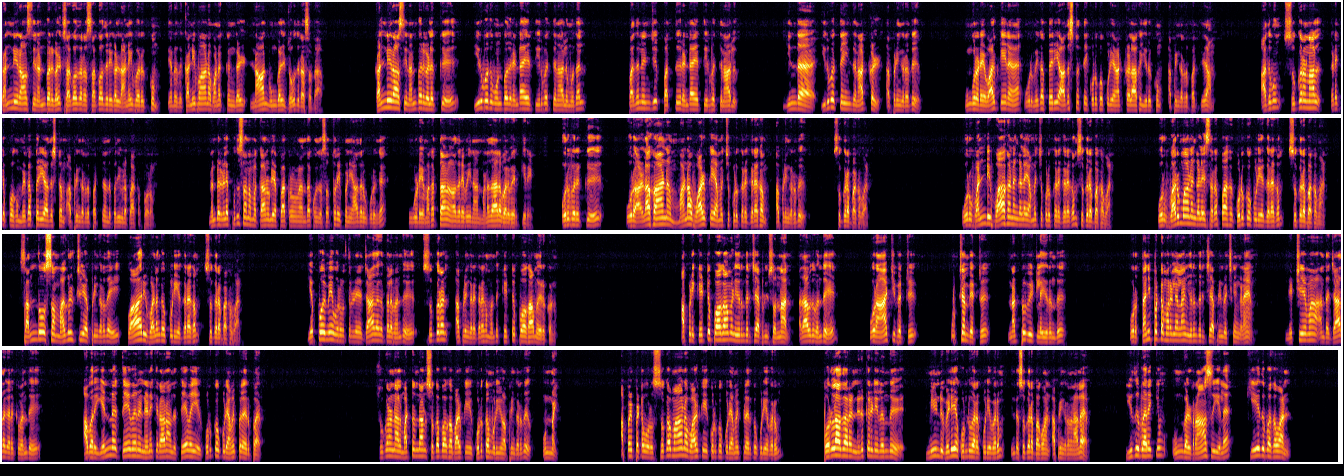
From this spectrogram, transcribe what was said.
கன்னிராசி நண்பர்கள் சகோதர சகோதரிகள் அனைவருக்கும் எனது கனிவான வணக்கங்கள். நான் உங்கள் ஜோதிடசதா கன்னிராசி நண்பர்களுக்கு இருபது ஒன்பது ரெண்டாயிரத்தி இருபத்தி நாலு முதல் பதினஞ்சு பத்து ரெண்டாயிரத்தி இருபத்தி நாலு. இந்த இருபத்தைந்து நாட்கள் அப்படிங்கிறது உங்களுடைய வாழ்க்கையில ஒரு மிகப்பெரிய அதிர்ஷ்டத்தை கொடுக்கக்கூடிய நாட்களாக இருக்கும் அப்படிங்கிறத பற்றி தான் அதுவும் சுக்கரனால் கிடைக்கப் போகும் மிகப்பெரிய அதிர்ஷ்டம் அப்படிங்கிறத பற்றி அந்த பதிவில் பார்க்க போகிறோம் நண்பர்களே புதுசாக நம்ம காணொலியை பார்க்குறவங்களா இருந்தால் கொஞ்சம் சப்ஸ்கிரைப் பண்ணி ஆதரவு கொடுங்க. உங்களுடைய மகத்தான ஆதரவை நான் மனதார வரவேற்கிறேன். ஒருவருக்கு ஒரு அழகான மன வாழ்க்கை அமைச்சு கொடுக்குற கிரகம் அப்படிங்கிறது சுக்கிர பகவான். ஒரு வண்டி வாகனங்களை அமைச்சு கொடுக்கிற கிரகம் சுக்கிர பகவான். ஒரு வருமானங்களை சிறப்பாக கொடுக்கக்கூடிய கிரகம் சுக்கிர பகவான். சந்தோஷம் மகிழ்ச்சி அப்படிங்கிறதை வாரி வழங்கக்கூடிய கிரகம் சுக்கர பகவான். எப்போவுமே ஒருத்தருடைய ஜாதகத்தில் வந்து சுக்கரன் அப்படிங்கிற கிரகம் வந்து கெட்டு போகாமல் இருக்கணும். அப்படி கெட்டு போகாமல் இருந்துருச்சு அப்படின்னு சொன்னால் அதாவது வந்து ஒரு ஆட்சி பெற்று உச்சம் பெற்று நட்பு வீட்டில் இருந்து ஒரு தனிப்பட்ட முறையிலெல்லாம் இருந்துருச்சு அப்படின்னு வச்சுக்கோங்களேன் நிச்சயமாக அந்த ஜாதகருக்கு வந்து அவர் என்ன தேவைன்னு நினைக்கிறாரோ அந்த தேவையை கொடுக்கக்கூடிய அமைப்பில் இருப்பார். சுகரனால் மட்டும்தான் சுகபோக வாழ்க்கையை கொடுக்க முடியும் அப்படிங்கிறது உண்மை. அப்படிப்பட்ட ஒரு சுகமான வாழ்க்கையை கொடுக்கக்கூடிய அமைப்பில் இருக்கக்கூடியவரும் பொருளாதார நெருக்கடியிலிருந்து மீண்டு வெளியே கொண்டு வரக்கூடியவரும் இந்த சுகர பகவான் அப்படிங்கிறதுனால இதுவரைக்கும் உங்கள் ராசியில் கேது பகவான்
